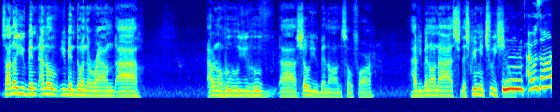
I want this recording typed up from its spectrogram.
So I know you've been I know you've been doing the round. Uh, I don't know who, who you who uh, show you've been on so far. Have you been on uh, the Screaming Tree show? Mm, I was on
